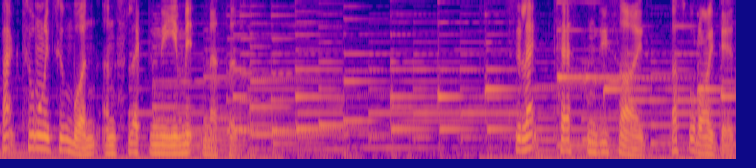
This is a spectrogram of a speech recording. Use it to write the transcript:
Back to item 1 and selecting the emit method. Select test and decide, that's what I did.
